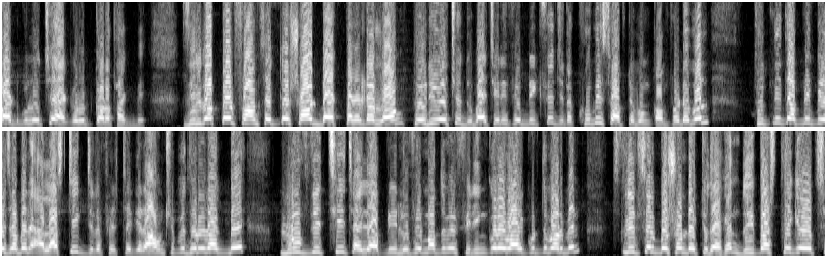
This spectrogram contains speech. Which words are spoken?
পার্টগুলো হচ্ছে অ্যাকোরেট করা থাকবে। জিলবাবটার ফ্রন্ট সাইডটা শর্ট ব্যাক প্যানেলটা লং তৈরি হয়েছে দুবাই চেরি ফেব্রিক্সে যেটা খুবই সফট এবং কমফোর্টেবল থুতনিতে আপনি পেয়ে যাবেন এলাস্টিক যেটা ফেসটাকে রাউন্ড শেপে ধরে রাখবে। লুফ দিচ্ছি, চাইলে আপনি লুফের মাধ্যমে ফিটিং করে ওয়ার করতে পারবেন। স্লিপসের পোর্শনটা একটু দেখেন, দুই পাশ থেকে হচ্ছে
